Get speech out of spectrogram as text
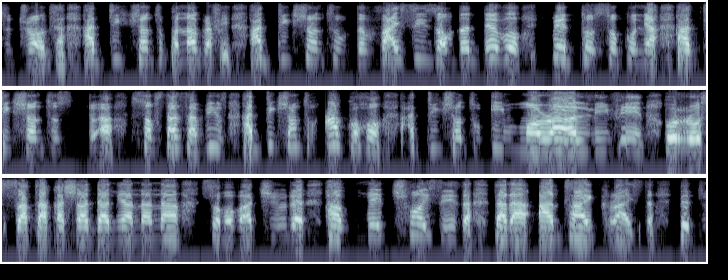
to drugs, addiction to pornography, addiction to the vices of the devil, addiction to uh, substance abuse, addiction to alcohol, addiction to immoral living. Some of our children have made choices that are anti-Christ. They do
